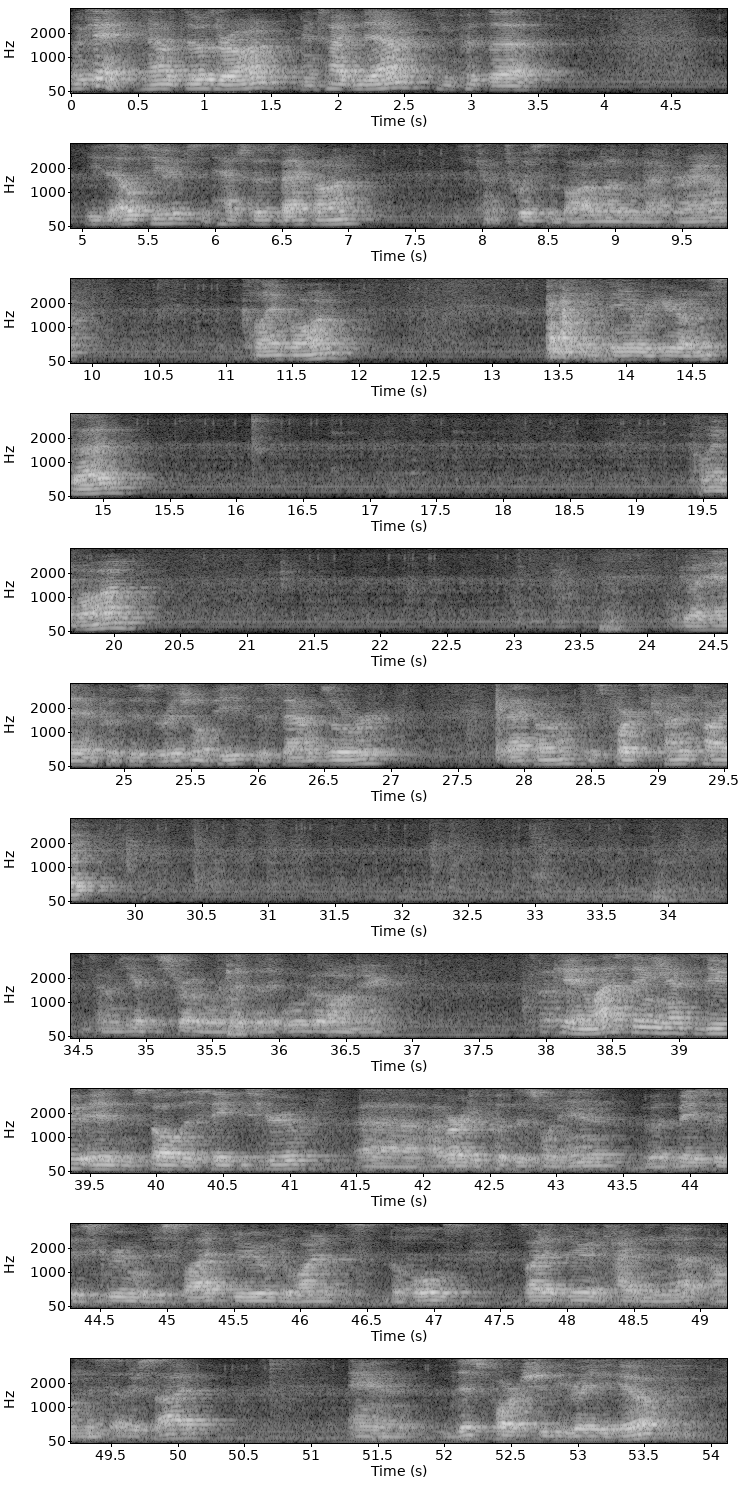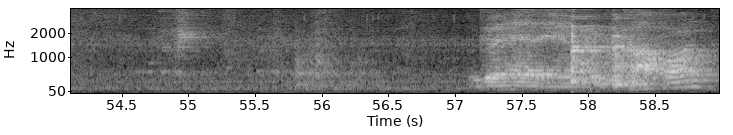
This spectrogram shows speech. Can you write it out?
Okay, now that those are on and tightened down, you can put the these L tubes, attach those back on. Just kind of twist the bottom of them back around. Clamp on. Same thing over here on this side. Clamp on. Go ahead and put this original piece, this sound absorber, back on. This part's kind of tight. Sometimes you have to struggle with it, but it will go on there. Okay, and last thing you have to do is install this safety screw. Uh, I've already put this one in, but basically the screw will just slide through. You'll line up the, the holes, slide it through and tighten the nut on this other side. And this part should be ready to go. We'll go ahead and put the top on.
